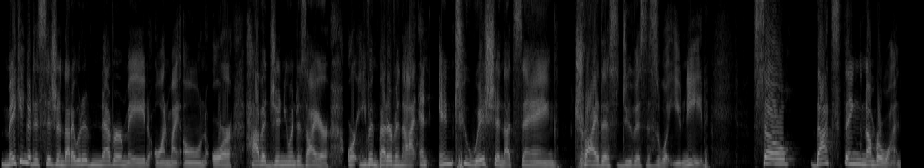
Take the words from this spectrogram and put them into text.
making a decision that I would have never made on my own or have a genuine desire, or even better than that, an intuition that's saying, try this, do this, this is what you need. So that's thing number one.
